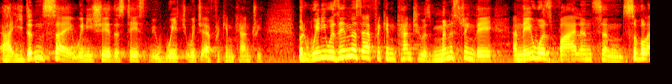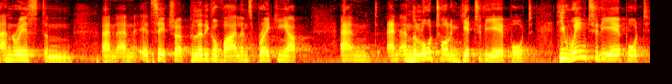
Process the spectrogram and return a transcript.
Uh, he didn't say when he shared this testimony which, which African country. But when he was in this African country, he was ministering there, and there was violence and civil unrest and, and, and etc., political violence breaking up. And, and, and the Lord told him, Get to the airport. He went to the airport,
